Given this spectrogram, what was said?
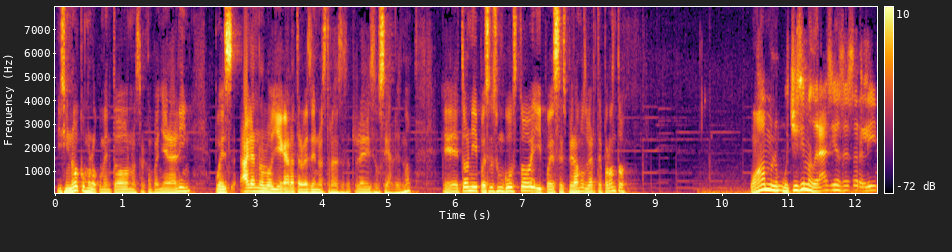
Y si no, como lo comentó nuestra compañera Aline, pues háganoslo llegar a través de nuestras redes sociales, ¿no? Eh, Tony, pues es un gusto y pues esperamos verte pronto muchísimas gracias, César Ali.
